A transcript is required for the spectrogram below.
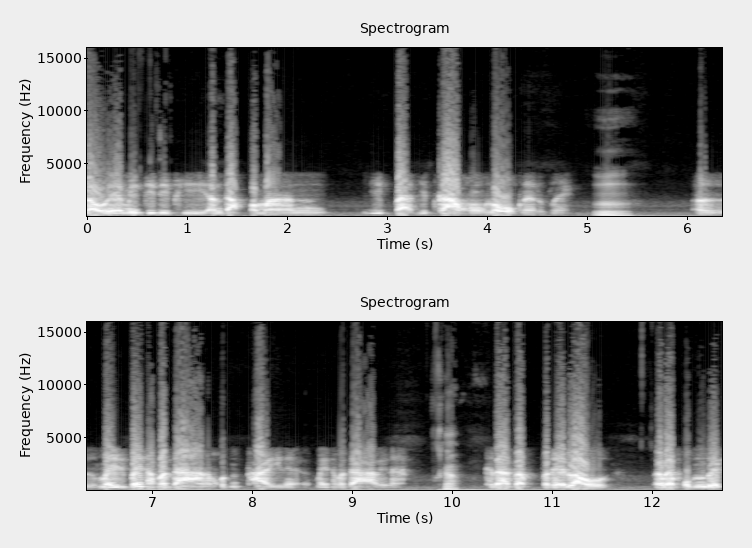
เราเนี่ยมี GDP อันดับประมาณยี่แปดยี่เก้าของโลกนะทุกท่านอืม เออ ไม่ไม่ธรรมดานะคนไทยเนี่ย ไม่ธรรมดาเลยนะครับ ขนาดแบบประเทศเราตั้งแต่ผมเล็ก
